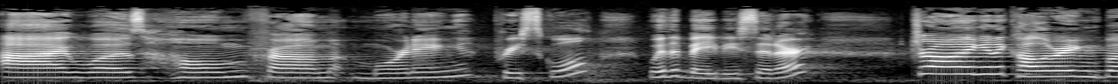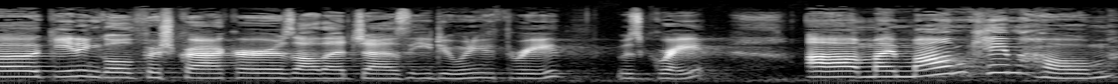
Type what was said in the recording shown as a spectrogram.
I was home from morning preschool with a babysitter, drawing in a coloring book, eating goldfish crackers, all that jazz that you do when you're three. It was great. Uh, my mom came home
